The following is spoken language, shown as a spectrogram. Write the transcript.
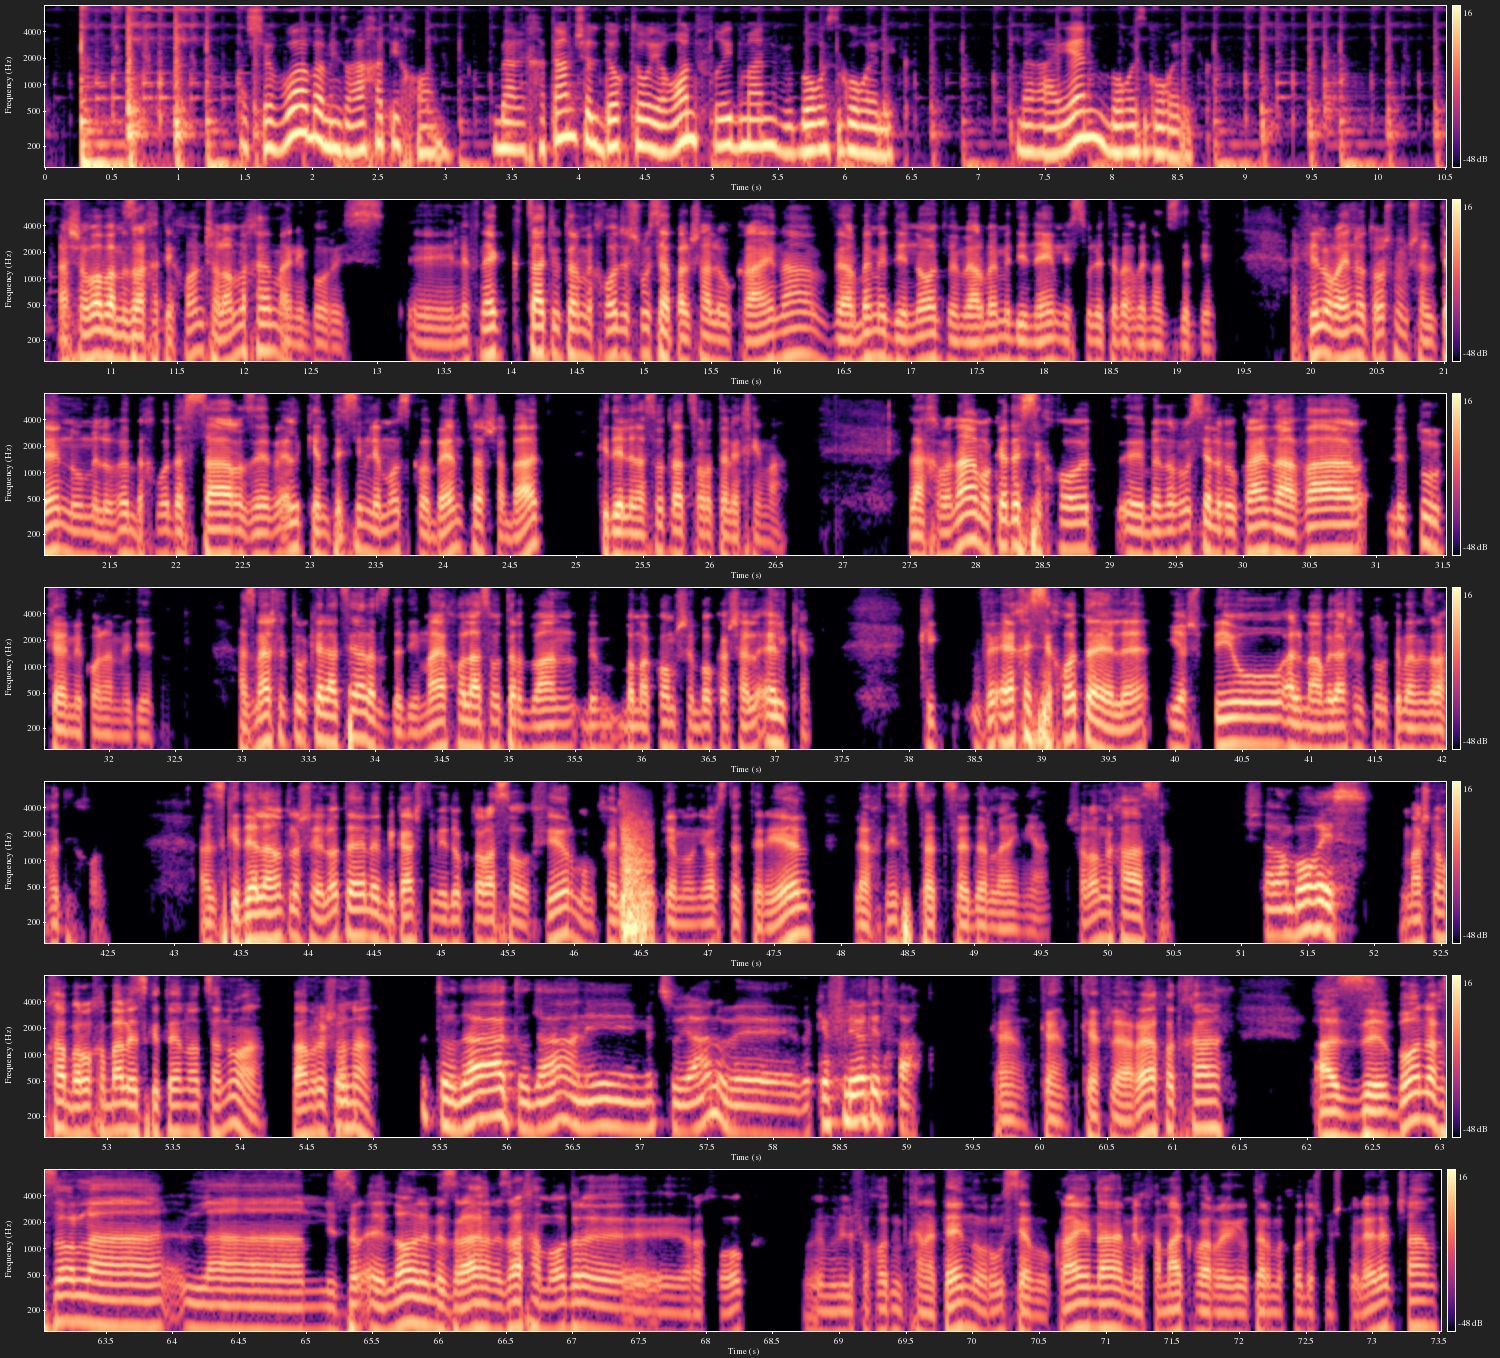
השבוע במזרח התיכון, בעריכתם של דוקטור ירון פרידמן ובוריס גורליק. מראיין בוריס גורליק. השבוע במזרח התיכון, שלום לכם, אני בוריס. אה, לפני קצת יותר מחודש רוסיה פלשה לאוקראינה, והרבה מדינות והרבה מדינאים ניסו לתווך בין הצדדים. אפילו ראינו את ראש ממשלתנו מלווה בכבוד השר זאב אלקין טסים למוסקבה באמצע השבת כדי לנסות לעצור את הלחימה. לאחרונה מוקד השיחות אה, בין רוסיה לאוקראינה עבר לטורקיה מכל המדינות. אז מה יש לטורקיה להציע לצדדים? מה יכול לעשות ארדואן במקום שבו כשל אלקין? ואיך השיחות האלה ישפיעו על מעמדה של טורקיה במזרח התיכון. אז כדי לענות לשאלות האלה ביקשתי מדוקטור אסא אופיר, מומחה לטורקיה מאוניברסיטת אריאל, להכניס קצת סדר לעניין. שלום לך אסא. שלום בוריס. מה שלומך? ברוך הבא להסכתנו הצנוע, פעם ראשונה. תודה, תודה, אני מצוין ו- וכיף להיות איתך. כן, כן, כיף לארח אותך. אז אה, בואו נחזור ל... למזר... לא למזרח, למזרח המאוד אה, רחוק, לפחות מבחינתנו, רוסיה ואוקראינה, מלחמה כבר יותר מחודש משתוללת שם.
